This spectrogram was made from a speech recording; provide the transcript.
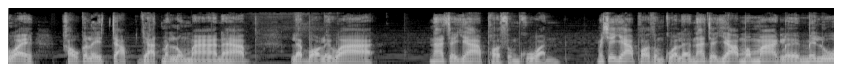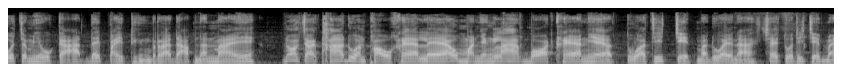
ด้วย เขาก็เลยจับยัดมันลงมานะครับ และบอกเลยว่าน่าจะยากพอสมควร ไม่ใช่ยากพอสมควรแหละน่าจะยากมากๆเลย ไม่รู้จะมีโอกาสได้ไปถึงระดับนั้นไหมนอกจากท้าดวลเผ่าแคลนแล้ว มันยังลากบอสแคลนเนี่ยตัวที่ 7 มาด้วยนะ ใช่ตัวที่7ไหม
